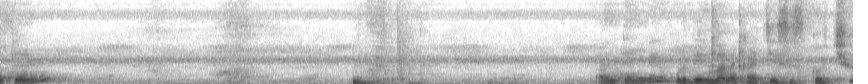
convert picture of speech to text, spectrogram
ఓకే అండి? అంతే అండి. ఇప్పుడు దీన్ని మనం కట్ చేసేసుకోవచ్చు.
